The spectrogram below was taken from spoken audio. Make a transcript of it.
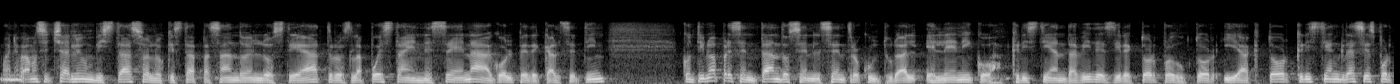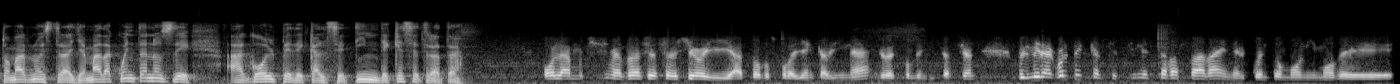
Bueno, vamos a echarle un vistazo a lo que está pasando en los teatros. La puesta en escena a golpe de calcetín continúa presentándose en el Centro Cultural Helénico. Cristian David es director, productor y actor. Cristian, gracias por tomar nuestra llamada. Cuéntanos de A golpe de calcetín, ¿de qué se trata? Hola, muchísimas gracias Sergio y a todos por allá en cabina. Gracias por la invitación. Pues mira, A golpe de calcetín está basada en el cuento homónimo de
